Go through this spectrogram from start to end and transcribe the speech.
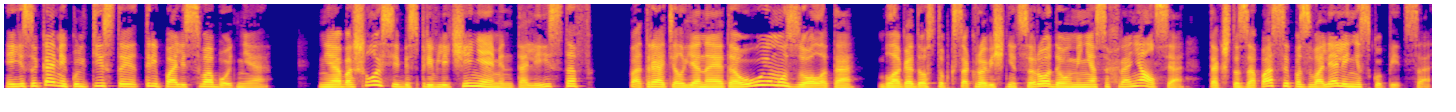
и языками культисты трепали свободнее. Не обошлось и без привлечения менталистов. Потратил я на это уйму золота, благо доступ к сокровищнице рода у меня сохранялся, так что запасы позволяли не скупиться.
